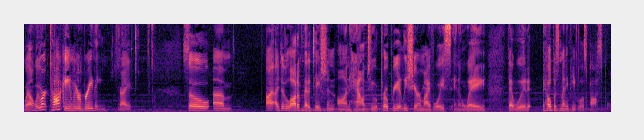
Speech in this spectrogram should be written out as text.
Well, we weren't talking, we were breathing, right? So um, I, I did a lot of meditation on how to appropriately share my voice in a way that would help as many people as possible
